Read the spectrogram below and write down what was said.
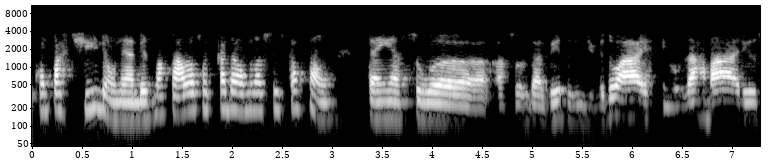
compartilham né, a mesma sala, só que cada uma na sua estação. Tem a sua, as suas gavetas individuais, tem os armários,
